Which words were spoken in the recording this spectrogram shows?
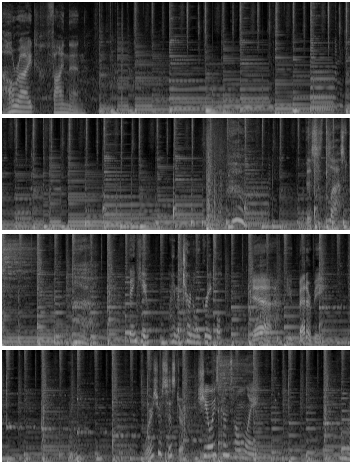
All right, fine then. Eternally grateful. Yeah, you better be. Hmm? Where's your sister? She always comes home late. Hmm.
